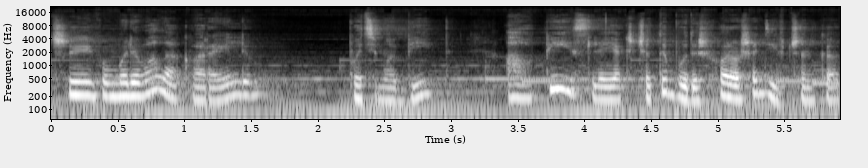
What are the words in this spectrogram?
чи помалювали аквареллю, потім обід, а опісля, якщо ти будеш хороша дівчинка,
